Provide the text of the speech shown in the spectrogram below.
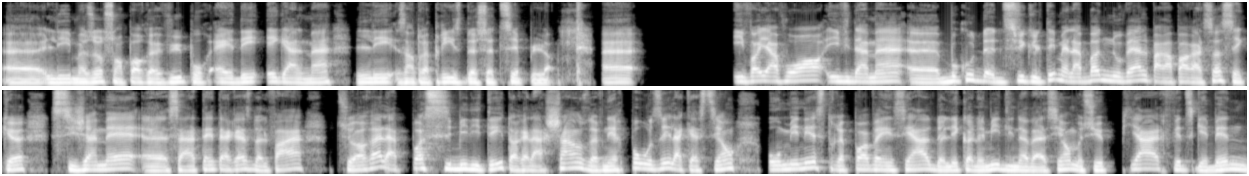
les mesures sont pas revues pour aider également les entreprises de ce type-là. Euh, il va y avoir évidemment euh, beaucoup de difficultés, mais la bonne nouvelle par rapport à ça, c'est que si jamais euh, ça t'intéresse de le faire, tu auras la possibilité, tu auras la chance de venir poser la question au ministre provincial de l'économie et de l'innovation, M. Pierre Fitzgibbons.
